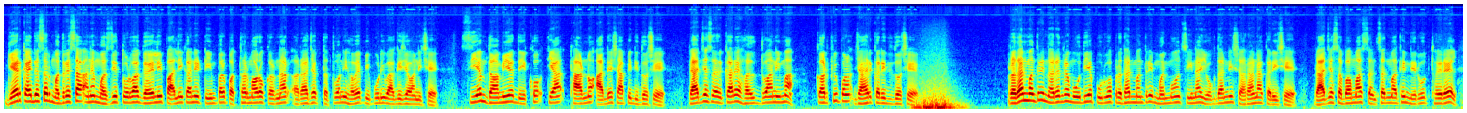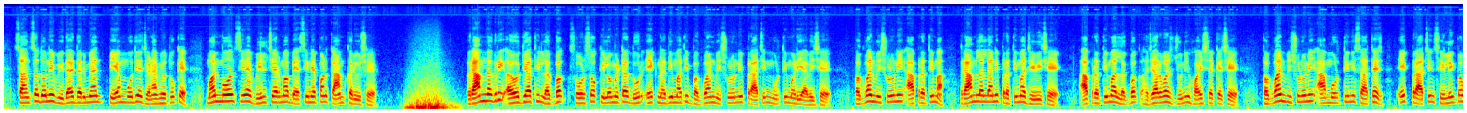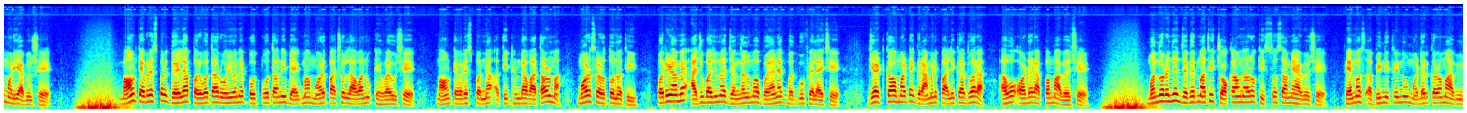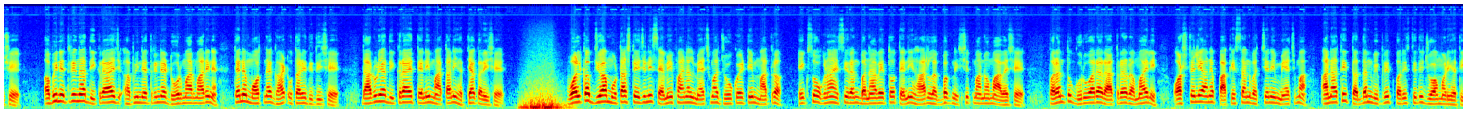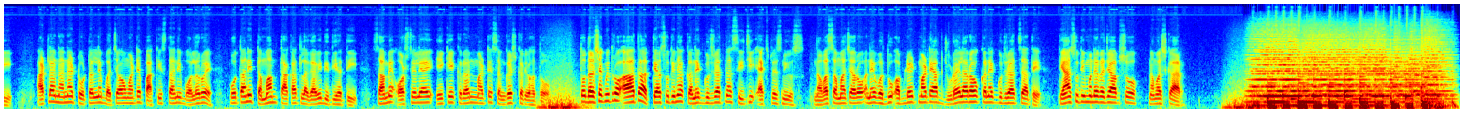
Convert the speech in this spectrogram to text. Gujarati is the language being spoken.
ગેરકાયદેસર મદ્રેસા અને મસ્જિદ તોડવા ગયેલી પાલિકાની ટીમ પર પથ્થરમારો કરનાર અરાજક તત્વોની હવે પીપુડી વાગી જવાની છે. સીએમ ધામીએ દેખો ત્યાં ઠારનો આદેશ આપી દીધો છે. રાજ્ય સરકારે હલ્દ્વાનીમાં કર્ફ્યુ પણ જાહેર કરી દીધો છે. પ્રધાનમંત્રી નરેન્દ્ર મોદીએ પૂર્વ પ્રધાનમંત્રી મનમોહન સિંહના યોગદાનની સરાહના કરી છે. રાજ્યસભામાં સંસદમાંથી નિવૃત્ત થઈ રહેલ સાંસદોની વિદાય દરમિયાન પીએમ મોદીએ જણાવ્યું હતું કે, મનમોહન સિંહે વ્હીલચેરમાં બેસીને પણ કામ કર્યું છે. રામનગરી અયોધ્યાથી લગભગ સોળસો કિલોમીટર દૂર એક નદીમાંથી ભગવાન વિષ્ણુની પ્રાચીન મૂર્તિ મળી આવી છે. ભગવાન વિષ્ણુની આ પ્રતિમા રામલલ્લાની પ્રતિમા જેવી છે. આ પ્રતિમા લગભગ હજાર વર્ષ જૂની હોઈ શકે છે. ભગવાન વિષ્ણુની આ મૂર્તિની સાથે જ એક પ્રાચીન શિવલિંગ પણ મળી આવ્યું છે. માઉન્ટ એવરેસ્ટ પર ગયેલા પર્વતારોહીઓને પોતપોતાની બેગમાં મળ પાછો લાવવાનું કહેવાયું છે. માઉન્ટ એવરેસ્ટ પરના અતિ ઠંડા વાતાવરણમાં મળ સળતો નથી. પરિણામે આજુબાજુના જંગલોમાં ભયાનક બદબુ ફેલાય છે. જે અટકાવવા માટે ગ્રામીણ પાલિકા દ્વારા આવો ઓર્ડર આપવામાં આવ્યો છે. મનોરંજન જગતમાંથી ચોંકાવનારો કિસ્સો સામે આવ્યો છે. ફેમસ અભિનેત્રીનું મર્ડર કરવામાં આવ્યું છે. અભિનેત્રીના દીકરાએ જ અભિનેત્રીને ઢોરમાર મારીને તેને મોતને ઘાટ ઉતારી દીધી છે. દારૂડિયા દીકરાએ તેની માતાની હત્યા કરી છે. વર્લ્ડ કપ જેવા મોટા સ્ટેજની સેમીફાઇનલ મેચમાં જો કોઈ ટીમ માત્ર એકસો ઓગણએંસી રન બનાવે તો તેની હાર લગભગ નિશ્ચિત માનવામાં આવે છે. પરંતુ ગુરુવારે રાત્રે રમાયેલી ઓસ્ટ્રેલિયા અને પાકિસ્તાન વચ્ચેની મેચમાં આનાથી તદ્દન વિપરીત પરિસ્થિતિ જોવા મળી હતી. આટલા નાના ટોટલને બચાવવા માટે પાકિસ્તાની બોલરોએ પોતાની તમામ તાકાત લગાવી દીધી હતી. સામે ઓસ્ટ્રેલિયાએ એક એક રન માટે સંઘર્ષ કર્યો હતો. તો દર્શક મિત્રો, આ હતા અત્યાર સુધીના કનેક્ટ ગુજરાતના સીજી એક્સપ્રેસ ન્યૂઝ. નવા સમાચારો અને વધુ અપડેટ માટે આપ જોડાયેલા રહો કનેક્ટ ગુજરાત સાથે. ત્યાં સુધી મને રજા આપશો. નમસ્કાર.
